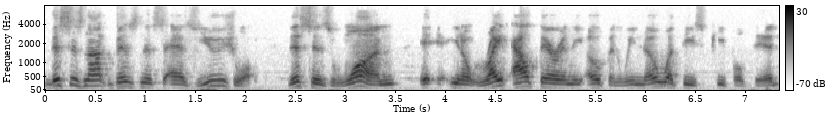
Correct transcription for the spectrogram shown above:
this is not business as usual. This is one, it, you know, right out there in the open. We know what these people did.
